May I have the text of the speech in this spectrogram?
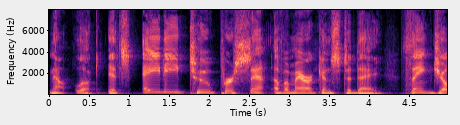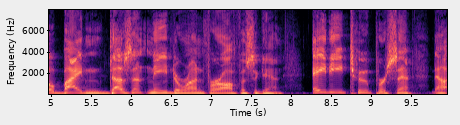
Now, look, it's 82% of Americans today think Joe Biden doesn't need to run for office again. 82%. Now,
